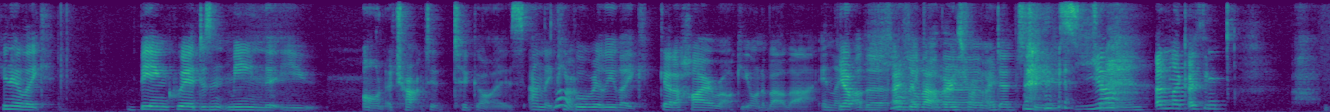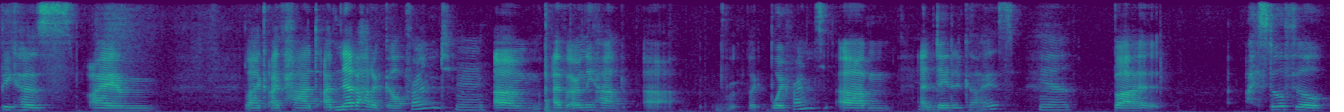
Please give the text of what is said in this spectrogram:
you know like being queer doesn't mean that you aren't attracted to guys and like No. people really like get a hierarchy on about that in like Yep. other I feel like, that very other strongly. identities yeah you know what I mean? and like I think because I am like I've had I've never had a girlfriend. Mm. Um, I've only had uh, like boyfriends um, and Mm. dated guys, yeah but I still feel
